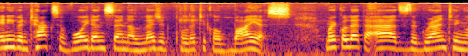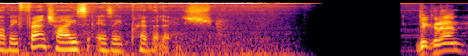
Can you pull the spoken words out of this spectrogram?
and even tax avoidance and alleged political bias. Marcoleta adds the granting of a franchise is a privilege. The grant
